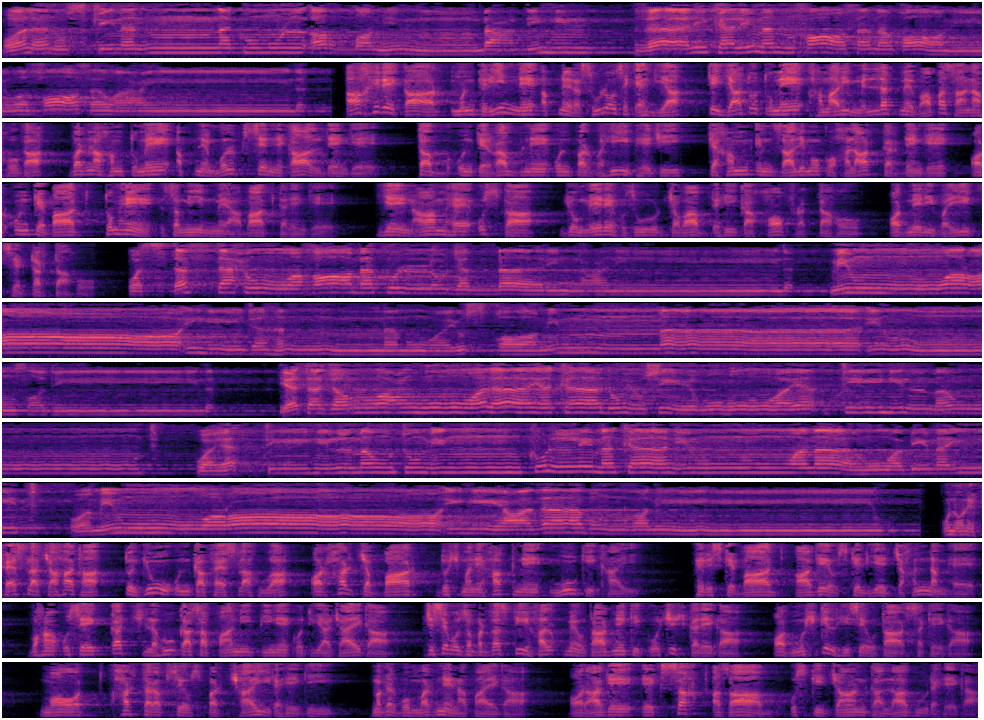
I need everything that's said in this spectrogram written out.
وَلَنُسْكِنَنَّكُمُ الْأَرْضَ مِنْ بَعْدِهِمْ ذَلِكَ لِمَنْ خَافَ مَقَامِي وَخَافَ وَعِيدِ آخر کار منکرین نے اپنے رسولوں سے کہہ دیا کہ یا تو تمہیں ہماری ملت میں واپس آنا ہوگا، ورنہ ہم تمہیں اپنے ملک سے نکال دیں گے۔ تب ان کے رب نے ان پر وہی بھیجی کہ ہم ان ظالموں کو ہلاک کر دیں گے۔ اور ان کے بعد تمہیں زمین میں آباد کریں گے۔ یہ انعام ہے اس کا جو میرے حضور جواب دہی کا خوف رکھتا ہو اور میری وعید سے ڈرتا ہو۔ وَاسْتَفْتَحُوا وَخَابَ كُلُّ جَبَّارٍ عَنِيدٍ مِّن وَرَائِهِ جَهَنَّمُ وَيُسْقَى مِن مَّاءٍ۔ يتجرعه ولا يكاد يسيغه ويأتيه الموت ويأتيه الموت من كل مكان وما هو بميت ومن ورائه عذاب غليظ انہوں نے فیصلہ چاہا تھا تو یوں ان کا فیصلہ ہوا اور ہر جبار دشمن حق نے منہ کی کھائی۔ پھر اس کے بعد آگے اس کے لیے جہنم ہے۔ وہاں اسے کچ لہو کا سا پانی پینے کو دیا جائے گا، جسے وہ زبردستی حلق میں اتارنے کی کوشش کرے گا اور مشکل ہی سے اتار سکے گا۔ موت ہر طرف سے اس پر چھائی رہے گی، مگر وہ مرنے نہ پائے گا اور آگے ایک سخت عذاب اس کی جان کا لاگو رہے گا۔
